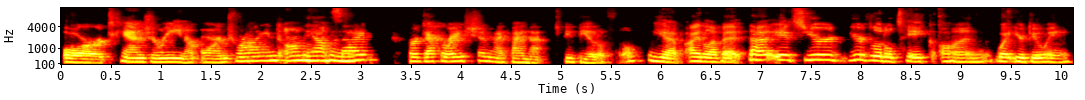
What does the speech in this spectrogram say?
or tangerine or orange rind on the mm-hmm. outside for decoration. I find that to be beautiful. Yeah, I love it. That it's your your little take on what you're doing.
